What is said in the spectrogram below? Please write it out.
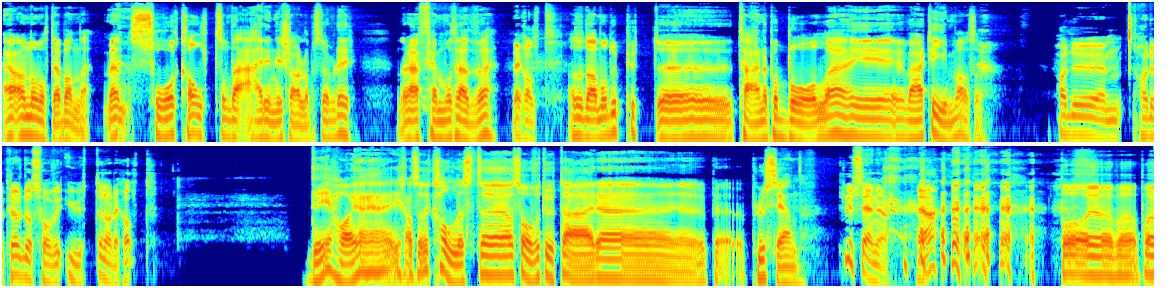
Ja, nå måtte jeg banne. Men så kaldt som det er inni slalåmstøvler, når det er 35 Det er kaldt. Altså, da må du putte tærne på bålet i hver time, altså. Har du, um, har du prøvd å sove ute når det er kaldt? Det har jeg Altså, det kaldeste jeg har sovet ute, er eh, pluss én. Pluss én, ja. ja. På, på, på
